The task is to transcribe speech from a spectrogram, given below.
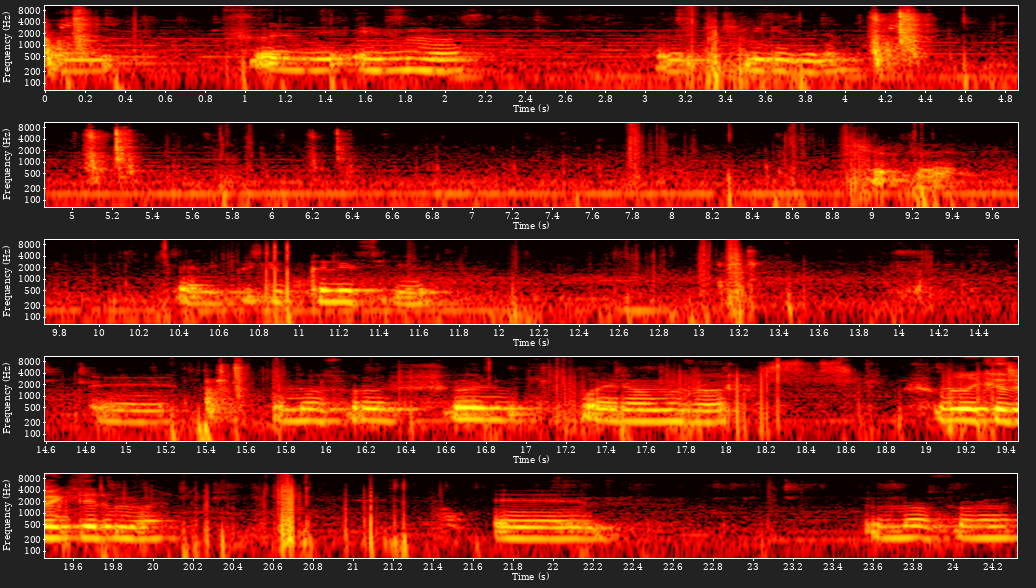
Ee, şöyle bir evim var. Hemen içini gezelim. Şöyle yani küçük klasik. Ee, ondan sonra şöyle bir bayrağımız var. Şurada köpeklerim var. Ee, ondan sonra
